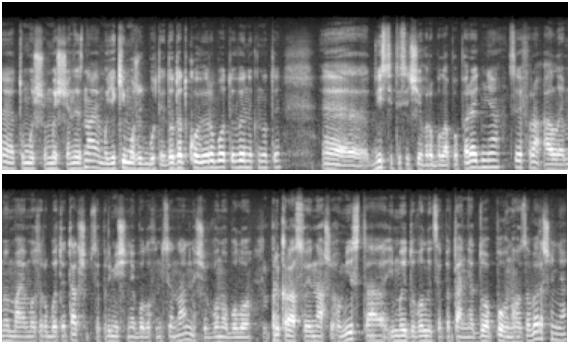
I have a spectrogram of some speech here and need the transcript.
е, тому що ми ще не знаємо, які можуть бути додаткові роботи виникнути. Е, 200 тисяч євро була попередня цифра, але ми маємо зробити так, щоб це приміщення було функціональне, щоб воно було прикрасою нашого міста, і ми довели це питання до повного завершення.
